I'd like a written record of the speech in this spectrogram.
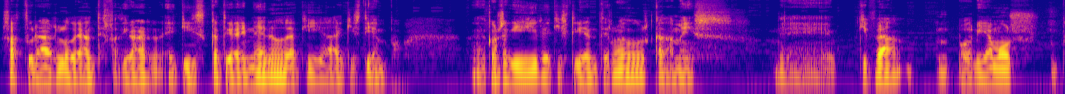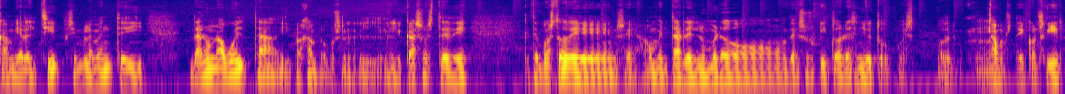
Facturar lo de antes, facturar X cantidad de dinero de aquí a X tiempo. Eh, conseguir X clientes nuevos cada mes. quizá podríamos cambiar el chip simplemente y dar una vuelta y, por ejemplo, pues en el, caso este de que te he puesto de, no sé, aumentar el número de suscriptores en YouTube, pues, vamos, de conseguir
